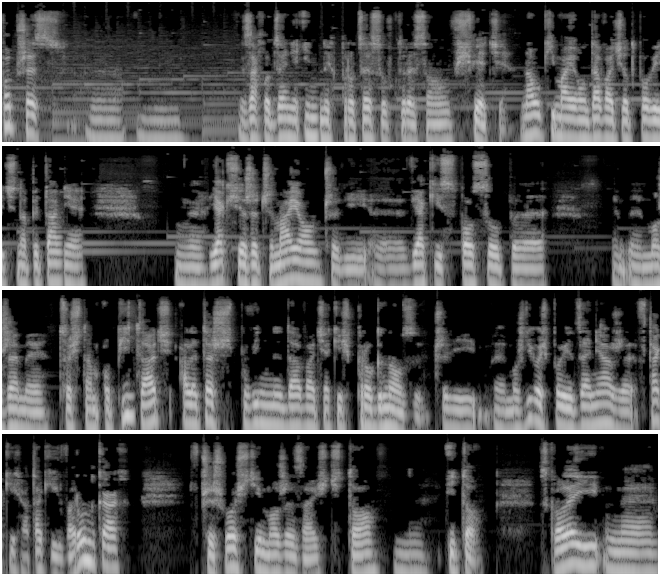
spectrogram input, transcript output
poprzez mm, mm, zachodzenie innych procesów, które są w świecie. Nauki mają dawać odpowiedź na pytanie, jak się rzeczy mają, czyli e, w jaki sposób e, e, możemy coś tam opisać, ale też powinny dawać jakieś prognozy, czyli możliwość powiedzenia, że w takich a takich warunkach w przyszłości może zajść to i to. Z kolei, e, e,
